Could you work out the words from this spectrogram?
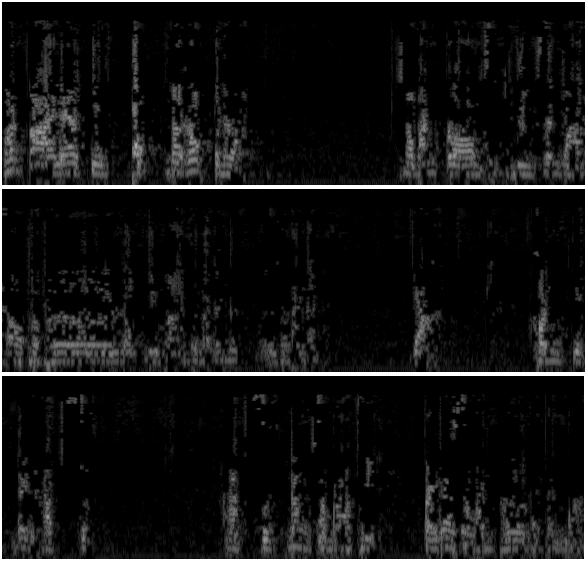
พอตายแล้วจึงตกนรกไปเลยสวรรค์ปลอมดึงสัญญาณออกเพลินลบดีมาขึ้นมาได้นึกหรืออะไรนั้นอยากคนจิตได้หัดสุดหัดฝึกสมาธิ ไปได้สวรรค์เพิ่มเป็นบาง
